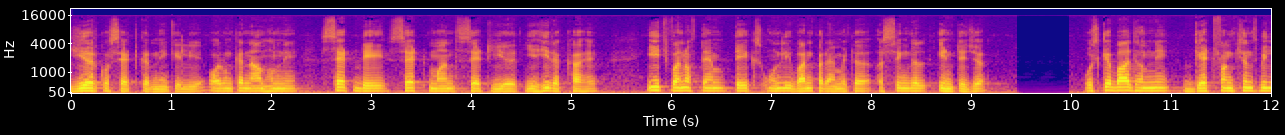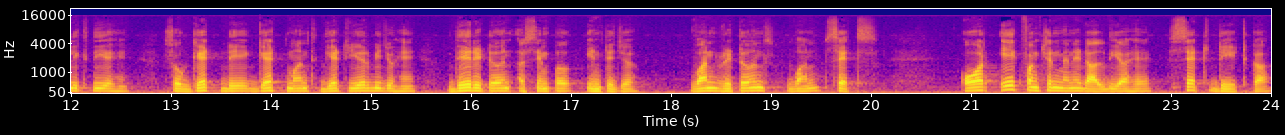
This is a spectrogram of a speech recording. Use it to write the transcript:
ईयर को सेट करने के लिए। और उनका नाम हमने set day set month set year यही रखा है। Each one of them takes only one parameter a single integer उसके बाद हमने गेट फ़ंक्शंस भी लिख दिए हैं। So get day get month get year भी जो हैं they return a simple integer one returns one sets और एक फ़ंक्शन मैंने डाल दिया है सेट डेट का,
